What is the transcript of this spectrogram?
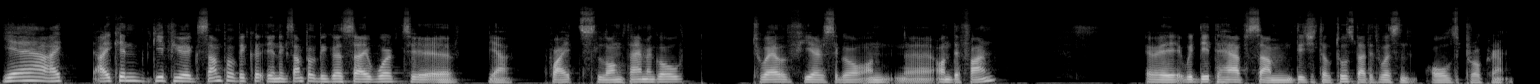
Yeah, I I can give you example because an example because I worked uh, yeah quite long time ago, twelve years ago on uh, on the farm. Uh, we did have some digital tools, but it was an old program,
